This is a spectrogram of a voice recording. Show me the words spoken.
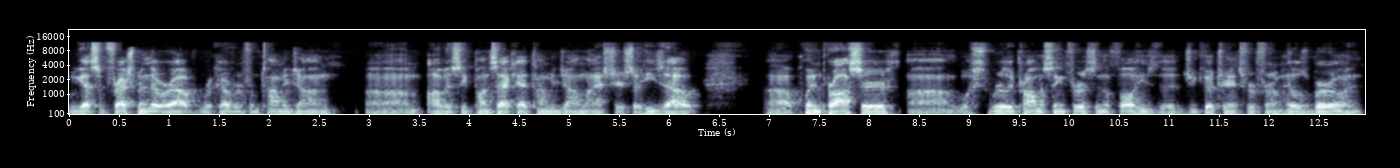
we got some freshmen that were out recovering from Tommy John. Um, obviously, Punsack had Tommy John last year, so he's out. Uh, Quinn Prosser uh, was really promising for us in the fall. He's the JUCO transfer from Hillsborough, and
